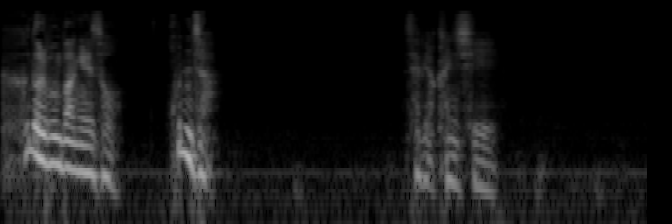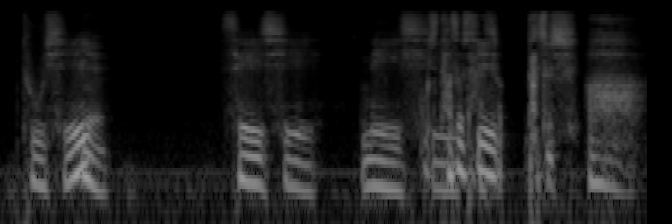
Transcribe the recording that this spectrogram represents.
그 넓은 방에서 혼자 새벽 1시, 2시, 예. 3시, 4시, 혹시 5시? 5, 시 아.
